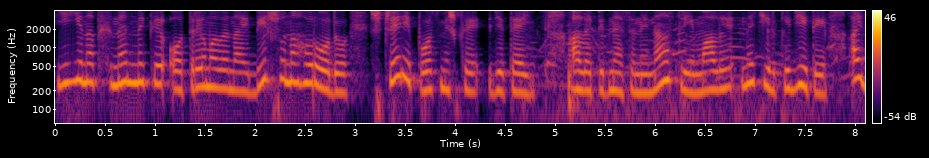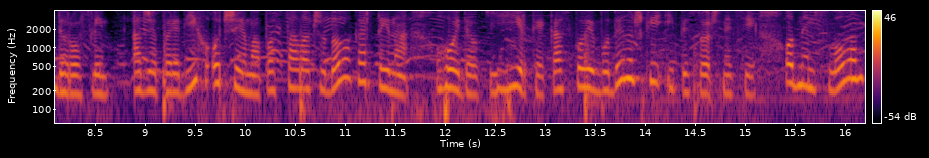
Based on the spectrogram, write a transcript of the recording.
її натхненники отримали отримали найбільшу нагороду щирі посмішки дітей. Але піднесений настрій мали не тільки діти, а й дорослі. Адже перед їх очима постала чудова картина: гойдалки, гірки, казкові будиночки і пісочниці. Одним словом,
